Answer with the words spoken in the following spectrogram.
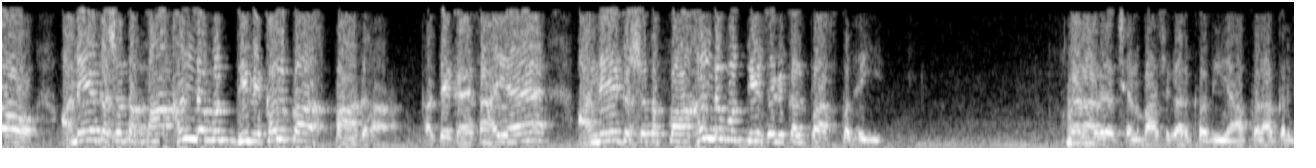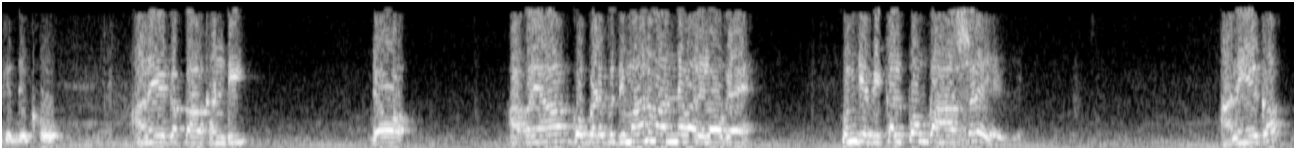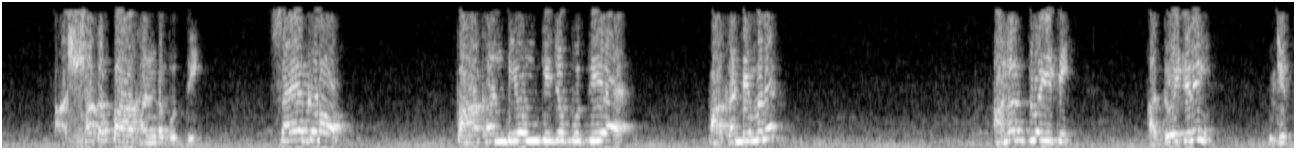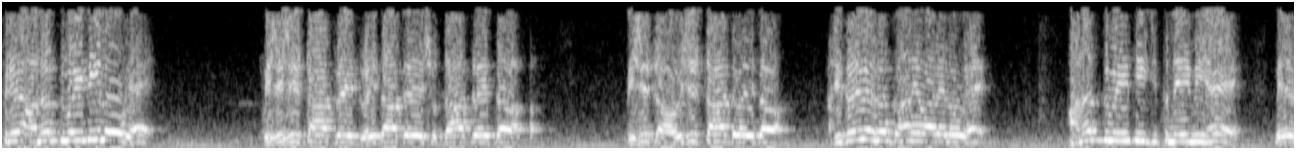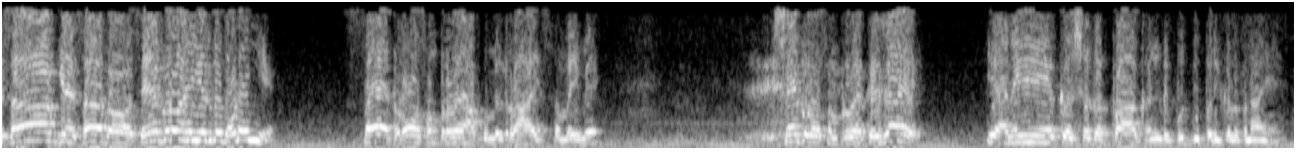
अनेक शत पाखंड बुद्धि विकल्प आस्पाद कहते कैसा है यह, अनेक शत पाखंड बुद्धि से विकल्पास्पद है ये। बड़ा विलक्षण भाषकर कर दी यहाँ पर आकर के देखो, अनेक पाखंडी जो अपने आप को बड़े बुद्धिमान मानने वाले लोग हैं, उनके विकल्पों का आश्रय है ये। अनेक शत पाखंड बुद्धि, सैकड़ों पाखंडियों की जो बुद्धि है, पाखंडी मने अनद्वैती। अद्वैती नहीं, जितने अनद्वैती लोग हैं विशिष्टाद्वैत द्वैताद्वैत शुद्धाद्वैत विशिष्ट अविशिष्टाद्वैत जितने भी सब कहने वाले लोग हैं, अनद्वैती जितने भी हैं, वे सब के सब सैकड़ों है, ये तो थोड़े ही है। सैकड़ों संप्रदाय आपको मिल रहा है इस समय में। सैकड़ों संप्रदाय कैसा है? ये अनेक शदपा खंड बुद्धि परिकल्पनाएँ हैं।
